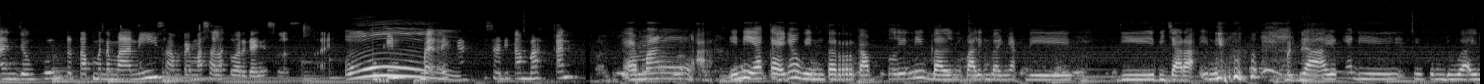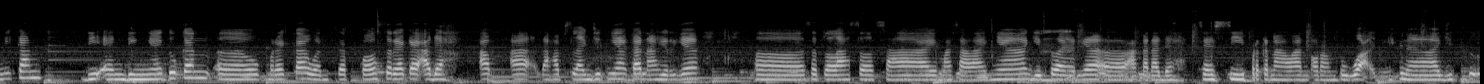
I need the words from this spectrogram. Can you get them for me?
An Jung tetap menemani sampai masalah keluarganya selesai. Oh. Mungkin Mbak Deka bisa ditambahkan Emang ah, ini ya kayaknya winter couple ini paling paling banyak di dibicarain. Ya akhirnya di season 2 ini kan di endingnya itu kan eh, mereka one step closer ya kayak ada up- a- tahap selanjutnya kan akhirnya eh, setelah selesai masalahnya gitu Hmm. akhirnya eh, akan ada sesi perkenalan orang tua nih nah gitu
